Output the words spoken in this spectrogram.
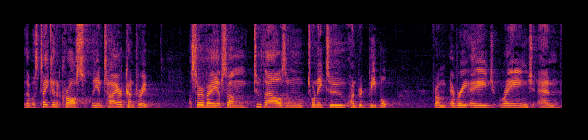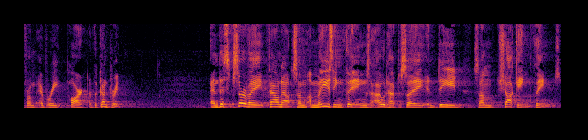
that was taken across the entire country, a survey of some 2,000, 2,200 people from every age range and from every part of the country. And this survey found out some amazing things, I would have to say, indeed, some shocking things.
